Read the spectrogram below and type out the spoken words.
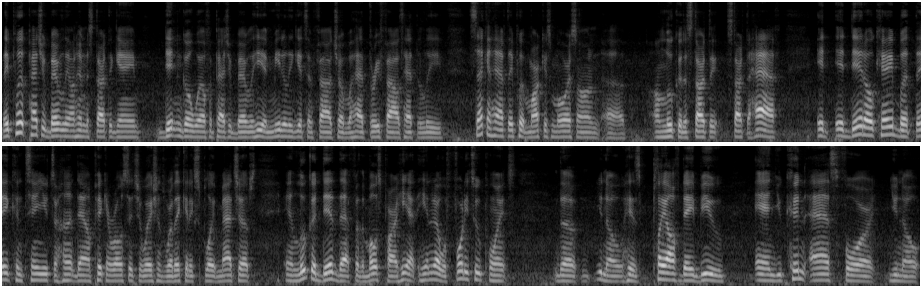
They put Patrick Beverley on him to start the game. Didn't go well for Patrick Beverley. He immediately gets in foul trouble. Had three fouls. Had to leave. Second half, they put Marcus Morris on uh, on Luka to start the start the half. It it did okay, but they continued to hunt down pick and roll situations where they could exploit matchups, and Luka did that for the most part. He had he ended up with 42 points, the you know his playoff debut, and you couldn't ask for you know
